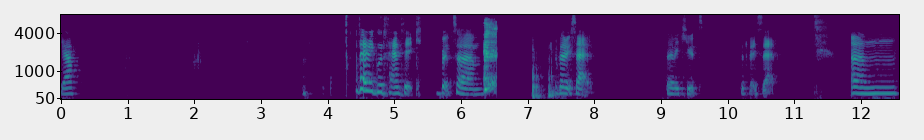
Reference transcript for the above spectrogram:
yeah. Very good fanfic, but um, very sad. Very cute, but very sad. Um,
